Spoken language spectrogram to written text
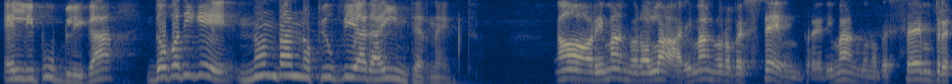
e li pubblica, dopodiché non vanno più via da internet. No, rimangono là, rimangono per sempre, rimangono per sempre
